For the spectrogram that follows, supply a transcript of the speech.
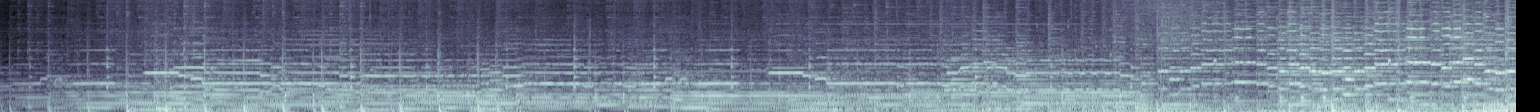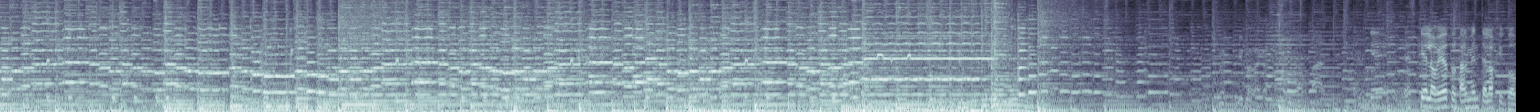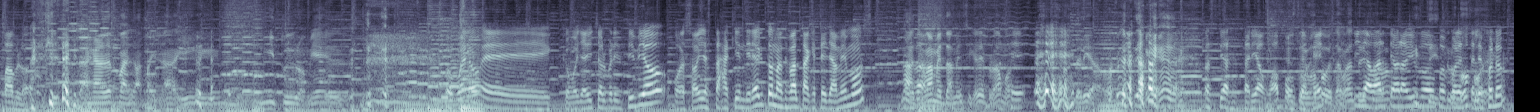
Totalmente lógico, Pablo. Sí, sí, dan ganas de bailar, tu hidromiel. Pues bueno, eh, como ya he dicho al principio, pues hoy estás aquí en directo, no hace falta que te llamemos. No, llamadme también si queréis, pero vamos. Sí. Tontería. Hostias, estaría guapo Estaría coger guapo, y llamarte eso, ahora mismo pues, por el teléfono.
